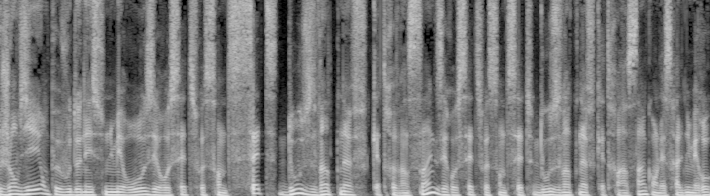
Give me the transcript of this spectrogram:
janvier. On peut vous donner ce numéro 07 67 12 29 85 07 67 12 29 85. On laissera le numéro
